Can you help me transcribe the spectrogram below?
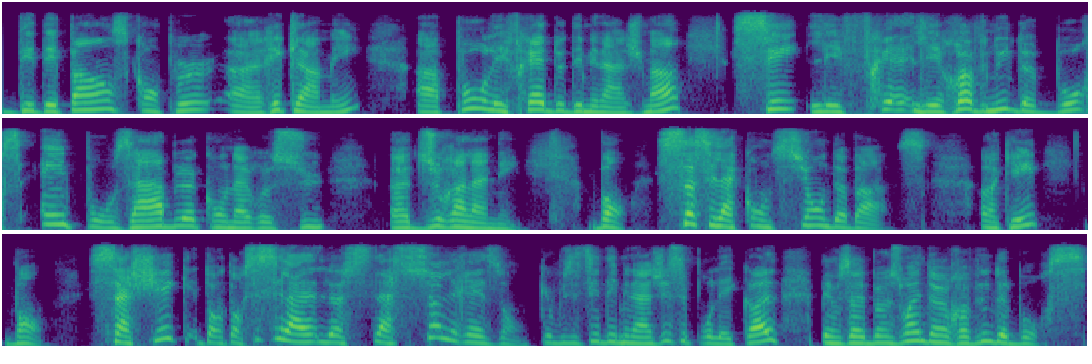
des dépenses qu'on peut euh, réclamer pour les frais de déménagement, c'est les, les revenus de bourse imposables qu'on a reçus durant l'année. Bon, ça, c'est la condition de base. OK? Bon, sachez que, donc, si c'est la, seule raison que vous étiez déménagé, c'est pour l'école, bien, vous avez besoin d'un revenu de bourse,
